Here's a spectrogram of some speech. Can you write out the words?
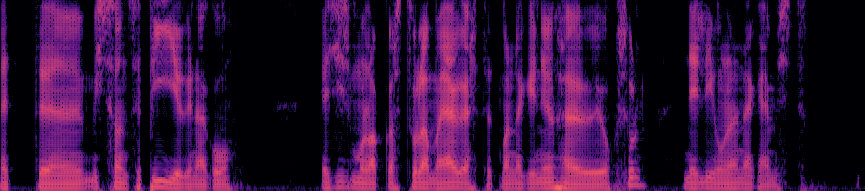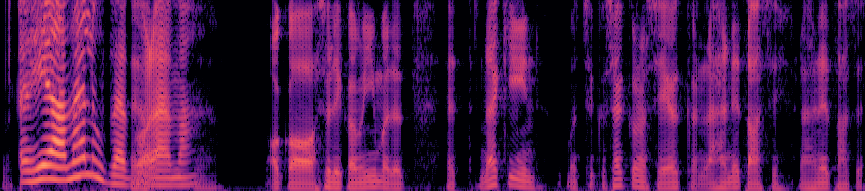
et äh, mis on see piir nagu. ja siis mul hakkas tulema järjest, et ma nägin ühe öö jooksul neli unenägemist. hea mälu peab Jah, olema. aga see oli ka niimoodi, et, et nägin, mõtlesin, kas ärkan üles, ei ärkan, lähen edasi, lähen edasi.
